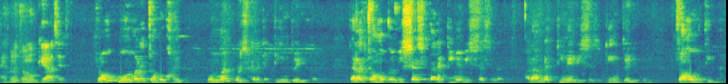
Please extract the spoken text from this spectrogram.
এখনও চমক কি আছে? চমক মন মানে চমক হয় না। মন মান পরিষ্কার একটা টিম তৈরি করে। যারা চমকে বিশ্বাসী তারা টিমে বিশ্বাসী না আর আমরা টিমে বিশ্বাসী টিম তৈরি করি। চমক দিই না।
